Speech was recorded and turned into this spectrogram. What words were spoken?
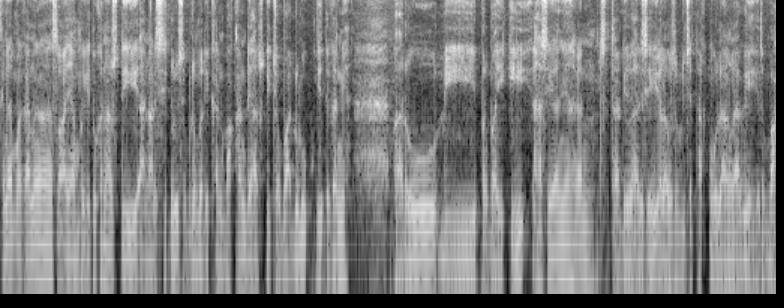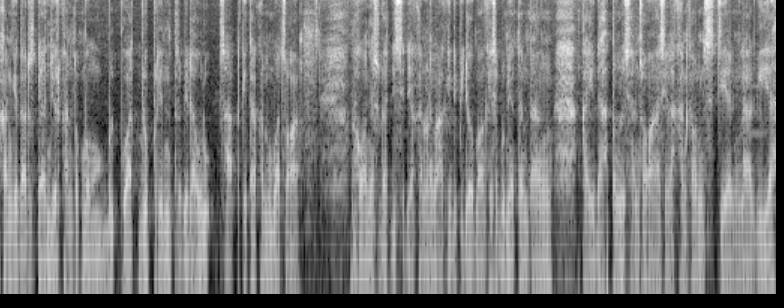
Kenapa? Karena soal yang itu kan harus dianalisis dulu sebelum berikan bahkan dia harus dicoba dulu gitu kan ya. Baru diperbaiki hasilnya kan setelah dianalisis lalu dicetak ulang lagi gitu. Bahkan kita harus dianjurkan untuk membuat blueprint terlebih dahulu saat kita akan membuat soal. Pokoknya sudah disediakan oleh Maki di video Maki sebelumnya tentang kaidah penulisan soal. Silahkan kawan setia lagi ya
